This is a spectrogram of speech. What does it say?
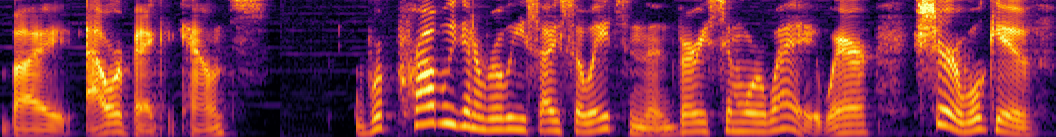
by our bank accounts, we're probably going to release ISO 8s in a very similar way, where, sure, we'll give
